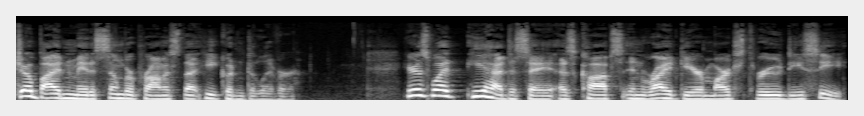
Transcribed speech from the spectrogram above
Joe Biden made a similar promise that he couldn't deliver. Here's what he had to say as cops in riot gear marched through D.C.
